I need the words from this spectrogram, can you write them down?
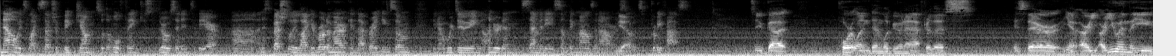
Now it's like such a big jump, so the whole thing just throws it into the air. Uh, and especially like at Road America in that braking zone, you know, we're doing 170 something miles an hour, Yeah. so it's pretty fast. So you've got Portland and Laguna after this. Is there, you know, are you, are you in the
